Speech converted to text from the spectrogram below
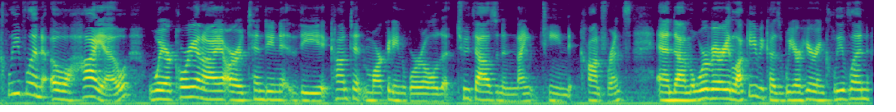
Cleveland, Ohio, where Corey and I are attending the Content Marketing World 2019 conference. And um, we're very lucky because we are here in Cleveland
